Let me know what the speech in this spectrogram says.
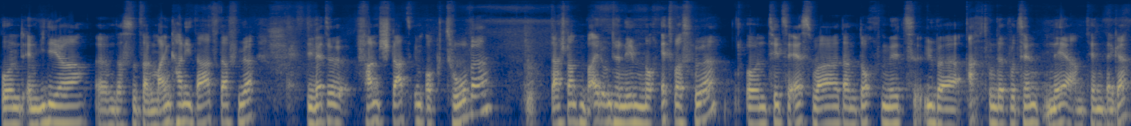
und Nvidia, ähm, das ist sozusagen mein Kandidat dafür. Die Wette fand statt im Oktober. Da standen beide Unternehmen noch etwas höher und TCS war dann doch mit über 800 Prozent näher am Tenbagger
